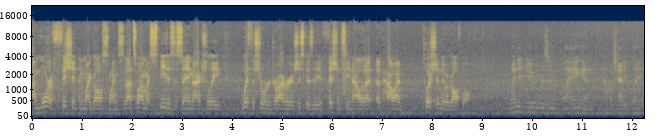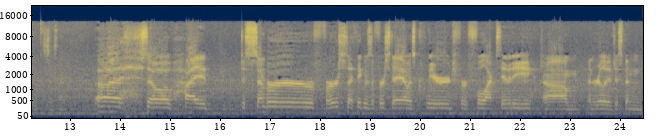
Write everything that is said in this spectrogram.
I'm more efficient in my golf swing, so that's why my speed is the same actually with the shorter driver. It's just because of the efficiency now that I, of how I push into a golf ball. When did you resume playing, and how much have you played since then? Uh, so I December 1st, I think was the first day I was cleared for full activity, um, and really have just been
